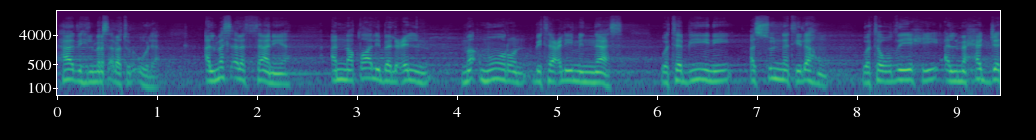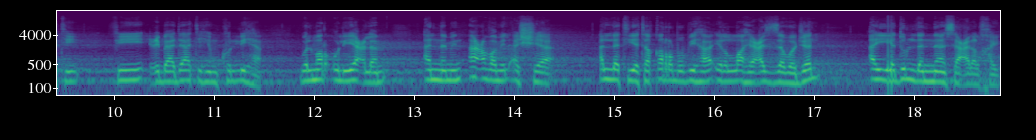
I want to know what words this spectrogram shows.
هذه المسألة الأولى. المسألة الثانية أن طالب العلم مأمور بتعليم الناس وتبيين السنة لهم وتوضيح المحجة في عباداتهم كلها. والمرء ليعلم أن من أعظم الأشياء التي يتقرب بها إلى الله عز وجل أن يدل الناس على الخير.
